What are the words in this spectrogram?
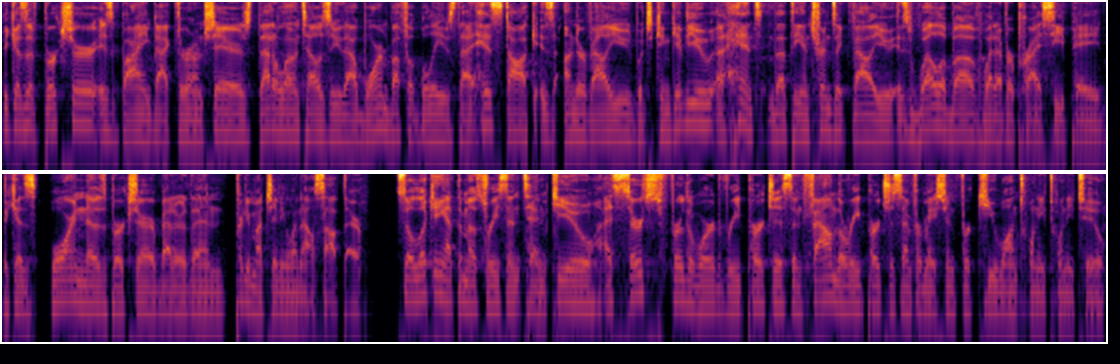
Because if Berkshire is buying back their own shares, that alone tells you that Warren Buffett believes that his stock is undervalued, which can give you a hint that the intrinsic value is well above whatever price he paid because Warren knows Berkshire better than pretty much anyone else out there. So, looking at the most recent 10Q, I searched for the word repurchase and found the repurchase information for Q1 2022.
